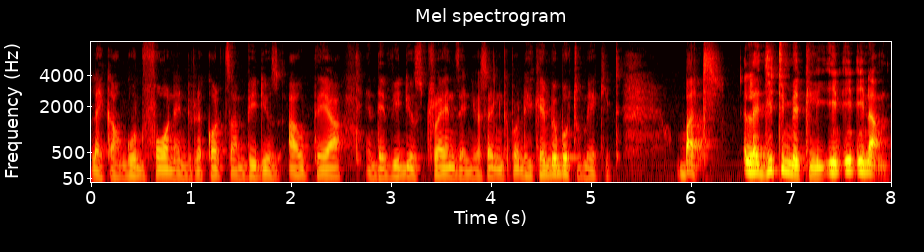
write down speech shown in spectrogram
like a good phone and record some videos out there and the videos trends and you're selling product, you can be able to make it. But legitimately, in, in, in, a,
